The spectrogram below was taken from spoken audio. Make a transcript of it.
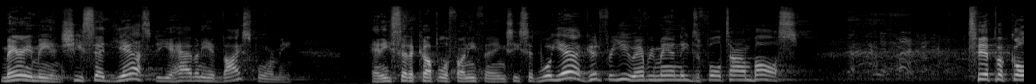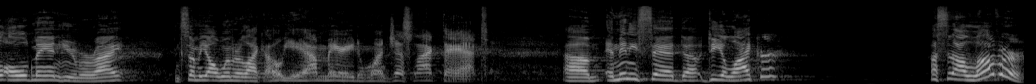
marry me, and she said, Yes. Do you have any advice for me? And he said a couple of funny things. He said, Well, yeah, good for you. Every man needs a full time boss. Typical old man humor, right? And some of y'all women are like, Oh, yeah, I'm married to one just like that. Um, and then he said, uh, Do you like her? I said, I love her.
